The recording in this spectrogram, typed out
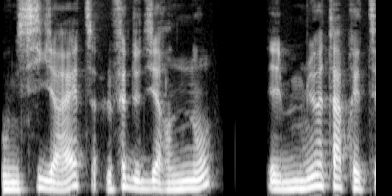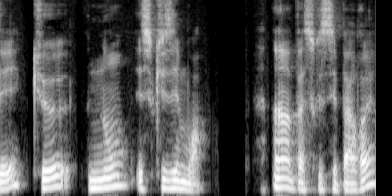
ou une cigarette, le fait de dire non est mieux interprété que non, excusez-moi. Un, parce que c'est pas vrai,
